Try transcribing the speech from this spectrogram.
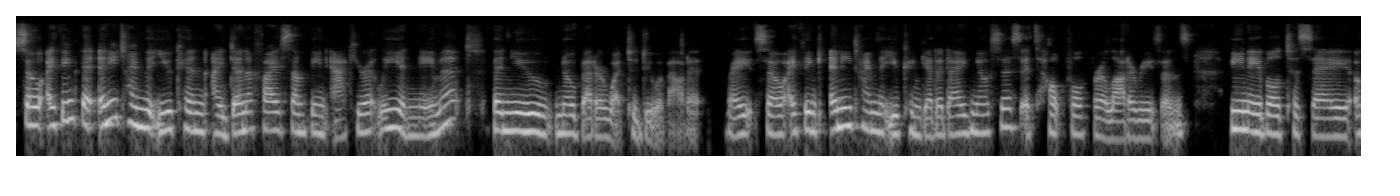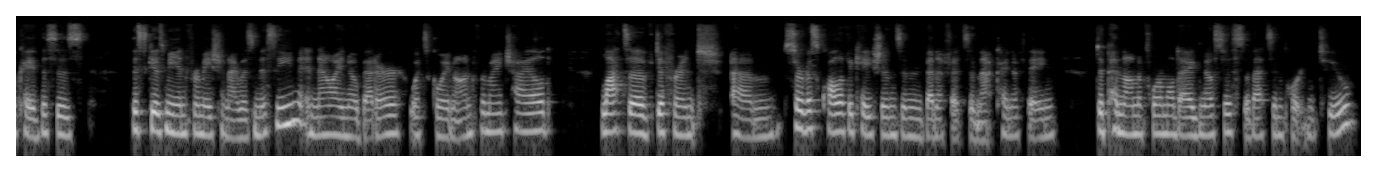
So I think that anytime that you can identify something accurately and name it, then you know better what to do about it, right? So I think anytime that you can get a diagnosis, it's helpful for a lot of reasons. Being able to say, okay, this is this gives me information I was missing, and now I know better what's going on for my child lots of different um, service qualifications and benefits and that kind of thing depend on a formal diagnosis, so that's important too.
